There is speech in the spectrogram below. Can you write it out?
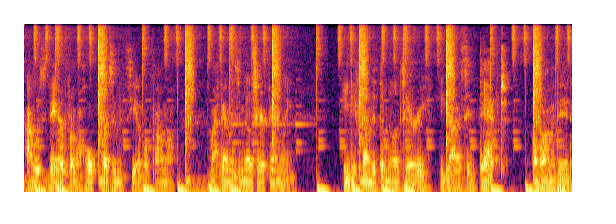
I was there for the whole presidency of Obama. My family's a military family. He defunded the military. He got us in debt. Obama did.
